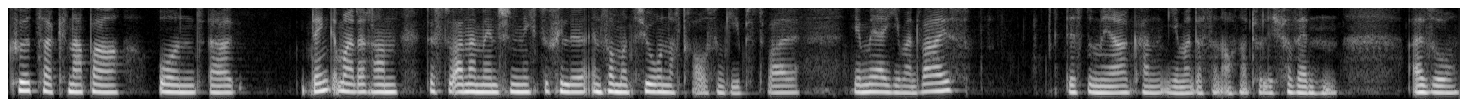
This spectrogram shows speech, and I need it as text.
kürzer, knapper und äh, denk immer daran, dass du anderen Menschen nicht so viele Informationen nach draußen gibst, weil je mehr jemand weiß, desto mehr kann jemand das dann auch natürlich verwenden. Also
